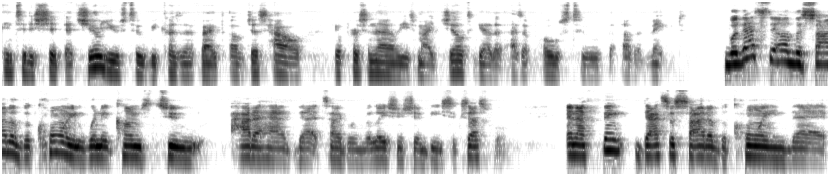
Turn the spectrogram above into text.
into the shit that you're used to because of the fact of just how your personalities might gel together as opposed to the other mate Well, that's the other side of the coin when it comes to how to have that type of relationship be successful. And I think that's a side of the coin that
